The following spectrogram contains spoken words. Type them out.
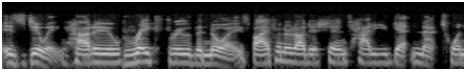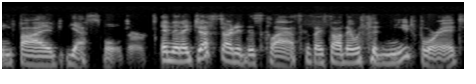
is doing? How to break through the noise? 500 auditions. How do you get in that 25 yes folder? And then I just started this class because I saw there was a need for it,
